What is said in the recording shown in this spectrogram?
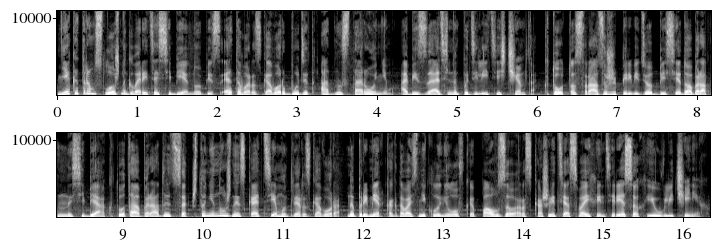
Некоторым сложно говорить о себе, но без этого разговор будет односторонним. Обязательно поделитесь чем-то. Кто-то сразу же переведет беседу обратно на себя, кто-то обрадуется, что не нужно искать тему для разговора. Например, когда возникла неловкая пауза, расскажите расскажите о своих интересах и увлечениях.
